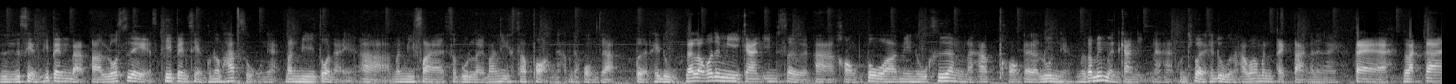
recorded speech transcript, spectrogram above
หรือเสียงที่เป็นแบบอ่า lossless ที่เป็นเสียงคุณภาพสูงเนี่ยมันมีตัวไหนอ่ามันมีไฟล์สกุลอะไรบ้างที่ซัพพอร์ตนะครับเดี๋ยวผมจะเปิดให้ดู แล้วเราก็จะมีการ insert อ่าของตัวเมนูเครื่องนะครับของแต่ละรุ่นเนี่ยมันก็ไม่เหมือนกันอีกนะฮะผมจะเปิดให้ดูนะครับว่ามันแตกต่างกันยังไง แต่หลักการ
